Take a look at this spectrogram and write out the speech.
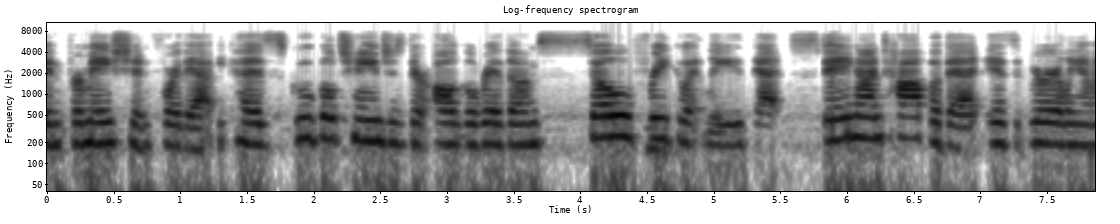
information for that because Google changes their algorithms so frequently that staying on top of it is really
